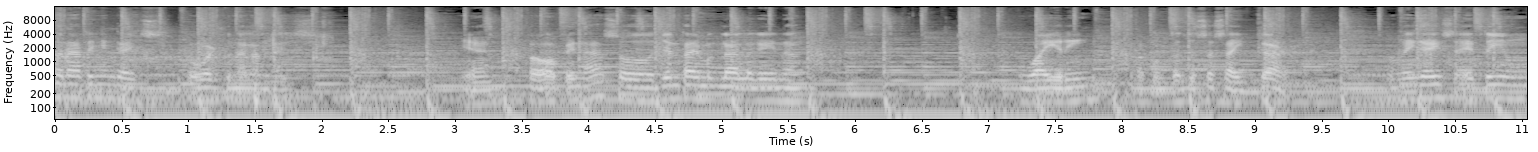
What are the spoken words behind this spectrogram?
Bubuksan natin yan guys. Forward ko na lang guys. Yan. Pa-open na. So, dyan tayo maglalagay ng wiring papunta doon sa sidecar. Okay guys, ito yung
